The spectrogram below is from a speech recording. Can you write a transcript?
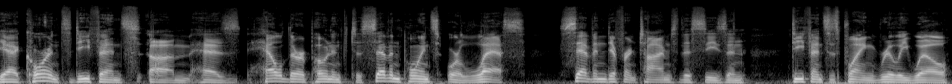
Yeah, Corinth's defense um, has held their opponents to seven points or less seven different times this season. Defense is playing really well.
